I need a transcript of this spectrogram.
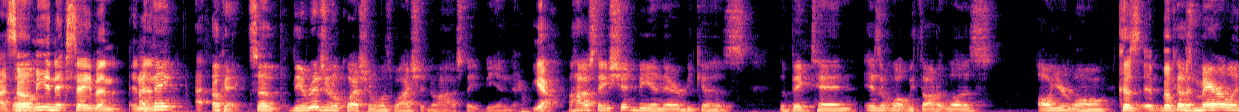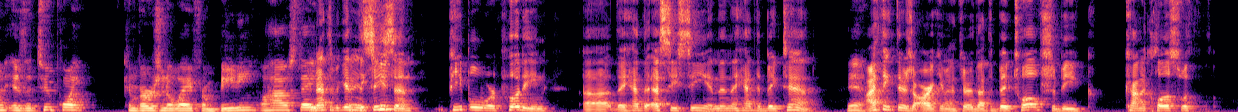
So Well, me and Nick Saban, and I then think okay. So the original question was why shouldn't Ohio State be in there? yeah, Ohio State shouldn't be in there because the Big Ten isn't what we thought it was all year long. because Because Maryland is a two point conversion away from beating Ohio State. and at the beginning of the season, people were putting. Uh, they had the SEC and then they had the Big Ten. yeah, I think there's an argument there that the Big 12 should be kind of close with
